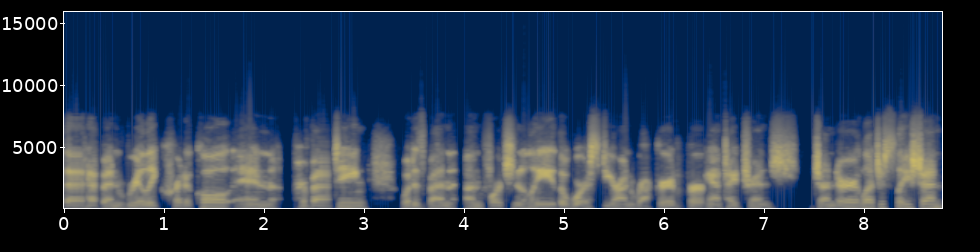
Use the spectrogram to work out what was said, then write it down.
that have been really critical in preventing what has been unfortunately the worst year on record for anti-transgender legislation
